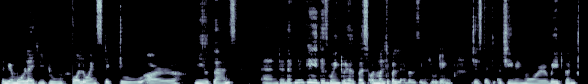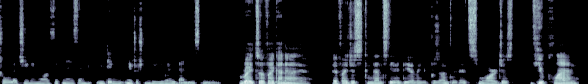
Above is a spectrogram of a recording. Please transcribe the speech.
then we are more likely to follow and stick to our meal plans. And definitely it is going to help us on multiple levels including just achieving more weight control achieving more fitness and eating nutritionally well balanced right so if i kind of if i just condense the idea that you presented it's more just if you plan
